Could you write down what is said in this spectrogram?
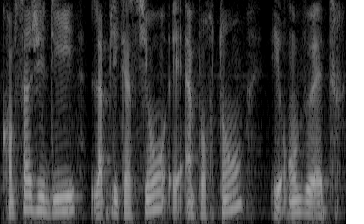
comme ça, j'ai dit, l'application est importante et on veut être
